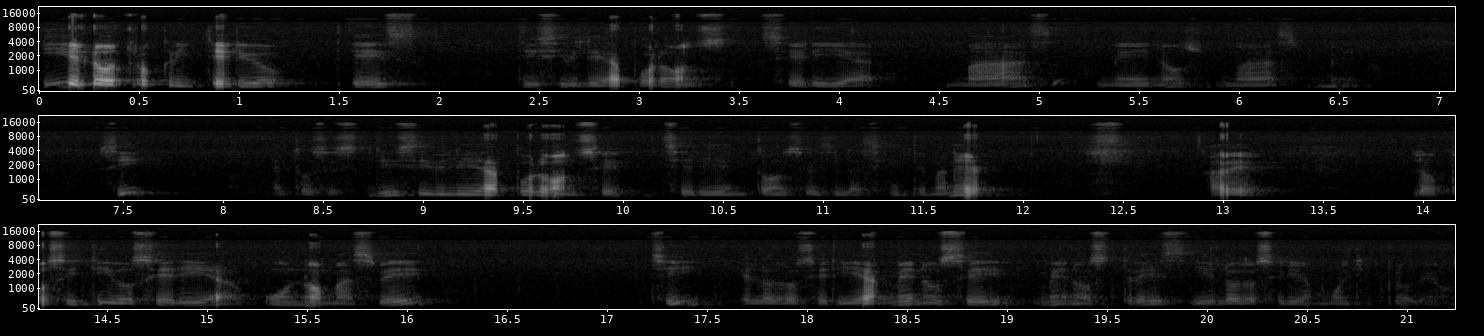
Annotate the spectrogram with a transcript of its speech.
Y el otro criterio es divisibilidad por 11. Sería más, menos, más, menos. ¿Sí? Entonces, divisibilidad por 11 sería entonces de la siguiente manera. A ver, lo positivo sería 1 más b ¿sí? El otro sería menos C, menos 3 y el otro sería múltiplo de 11.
